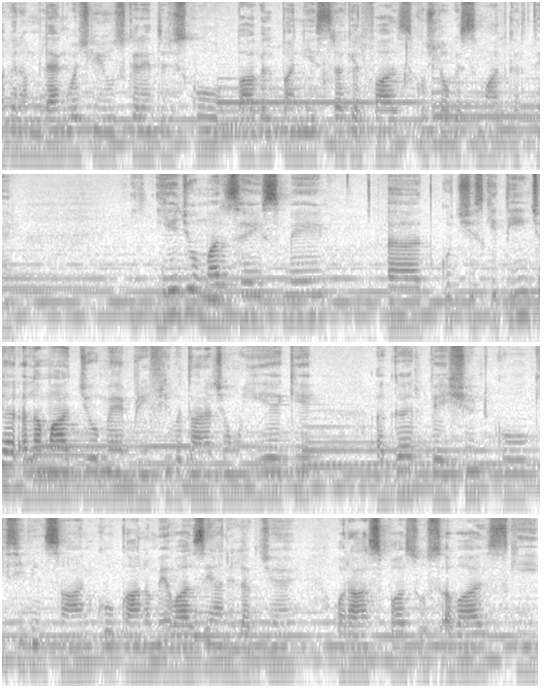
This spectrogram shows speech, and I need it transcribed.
اگر ہم لینگویج کی یوز کریں تو جس کو پاگل پن اس طرح کے الفاظ کچھ لوگ استعمال کرتے ہیں۔ یہ جو مرض ہے، اس میں کچھ اس کی تین چار علامات جو میں بریفلی بتانا چاہوں، یہ ہے کہ اگر پیشنٹ کو کسی بھی انسان کو کانوں میں آوازیں آنے لگ جائیں اور آس پاس اس آواز کی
